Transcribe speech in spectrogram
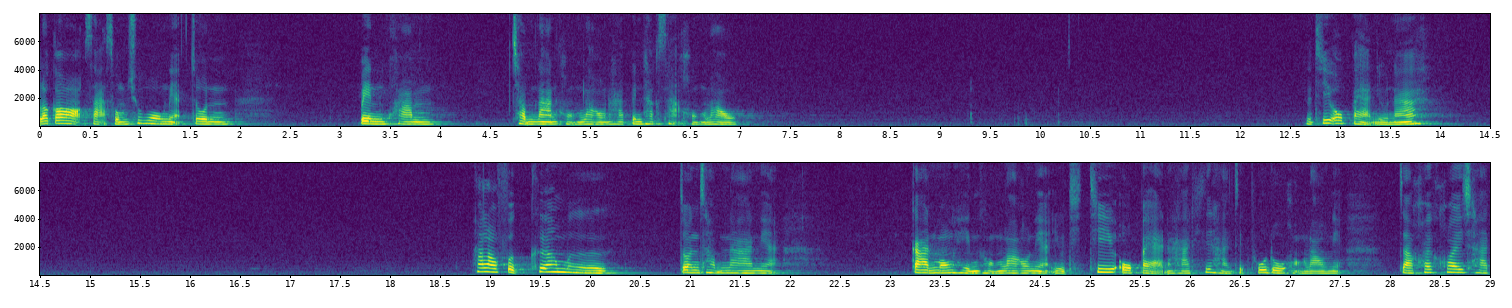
แล้วก็สะสมชั่วโมงเนี่ยจนเป็นความชำนาญของเรานะคะ เป็นทักษะของเรา อยู่ที่โอแปดอยู่นะ ถ้าเราฝึกเครื่องมือ จนชำนาญเนี่ยการมองเห็นของเราเนี่ยอยู่ที่โอแปดนะคะที่ฐานจิตผู้ดูของเราเนี่ยจะค่อยๆชัด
